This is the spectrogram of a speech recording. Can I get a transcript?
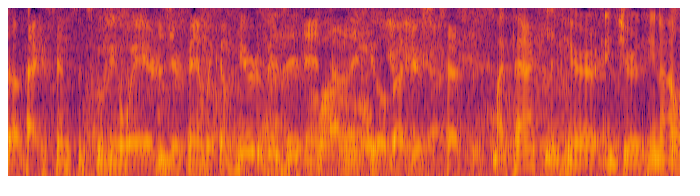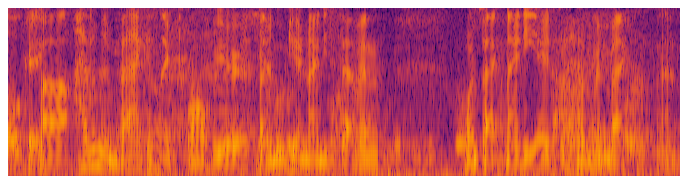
uh, Pakistan since moving away, or does your family come here to visit? And how do they feel about your successes? My parents live here in Jersey now. Oh, okay. Uh, I haven't been back in like 12 years. I Yeah. moved here in 97, went back 98, but I haven't been back since then.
